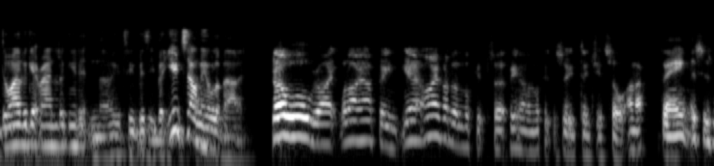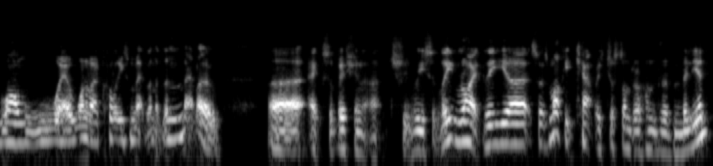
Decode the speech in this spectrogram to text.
Do I ever get around to looking at it? No, too busy. But you tell me all about it. Oh, all right. Well, I have been. Yeah, I've had a look at uh, been having a look at the Zoo Digital, and I think this is one where one of our colleagues met them at the Mello uh, exhibition actually recently. Right. The uh, so its market cap is just under 100 million.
